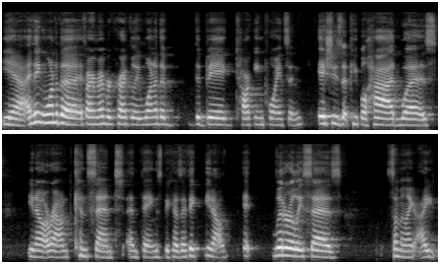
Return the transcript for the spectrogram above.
Yeah, I think one of the, if I remember correctly, one of the the big talking points and issues that people had was, you know, around consent and things because I think, you know, it literally says something like I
